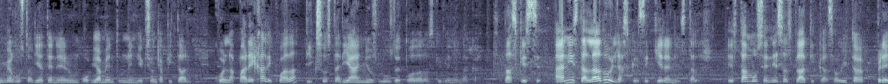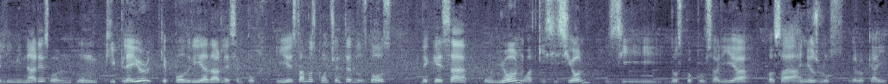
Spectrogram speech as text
Me gustaría tener un, obviamente una inyección capital. Con la pareja adecuada, Dixo estaría años luz de todas las que vienen acá. Las que se han instalado y las que se quieren instalar. Estamos en esas pláticas ahorita preliminares con un key player que podría darles empuje. Y estamos conscientes los dos de que esa unión o adquisición sí nos propulsaría, o sea, años luz de lo que hay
